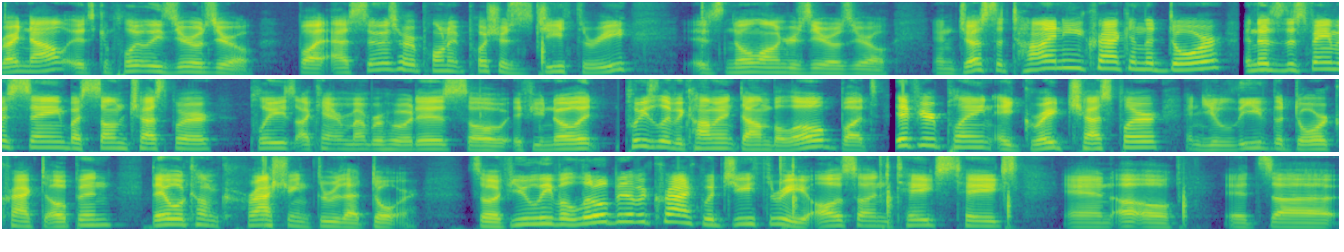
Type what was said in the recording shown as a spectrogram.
right now, it's completely 0-0. But as soon as her opponent pushes g3, it's no longer 0-0. And just a tiny crack in the door. And there's this famous saying by some chess player, please i can't remember who it is so if you know it please leave a comment down below but if you're playing a great chess player and you leave the door cracked open they will come crashing through that door. So if you leave a little bit of a crack with g3 all of a sudden takes takes and uh-oh it's uh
